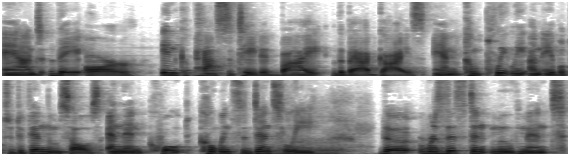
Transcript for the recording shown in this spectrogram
and they are incapacitated by the bad guys and completely unable to defend themselves. And then, quote, coincidentally, the resistant movement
